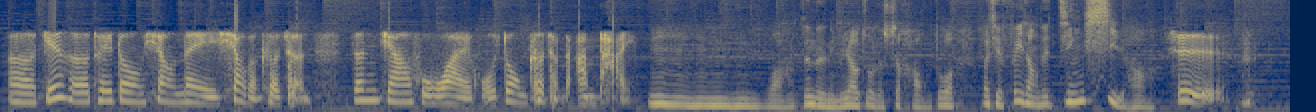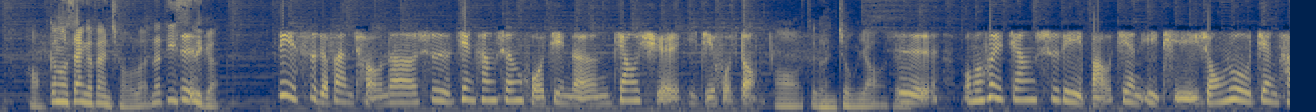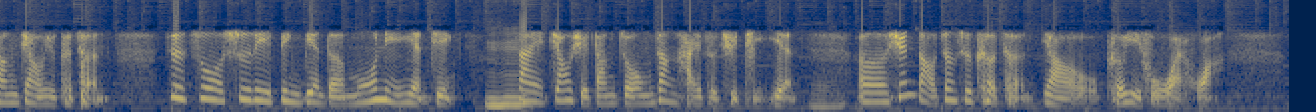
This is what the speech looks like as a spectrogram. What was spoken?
呃，结合推动校内校本课程，增加户外活动课程的安排。嗯嗯嗯嗯嗯，哇，真的你们要做的事好多，而且非常的精细哈。是好，刚刚三个范畴了，那第四个，第四个范畴呢，是健康生活技能教学以及活动。哦，这个很重要。是我们会将视力保健议题融入健康教育课程，制作视力病变的模拟眼镜，嗯，在教学当中让孩子去体验。呃，宣导正式课程要可以户外化，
